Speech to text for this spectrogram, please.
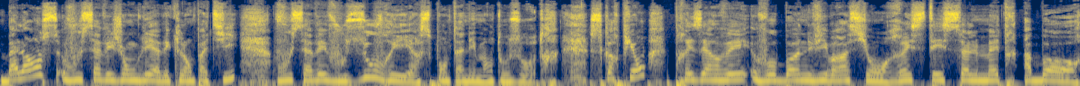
Balance, vous savez jongler avec l'empathie, vous savez vous ouvrir spontanément aux autres. Scorpion, préservez vos bonnes vibrations, restez seul maître à bord.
